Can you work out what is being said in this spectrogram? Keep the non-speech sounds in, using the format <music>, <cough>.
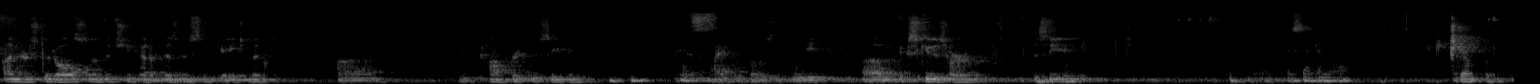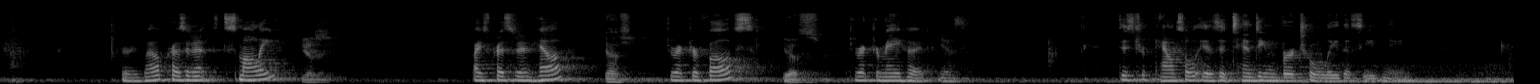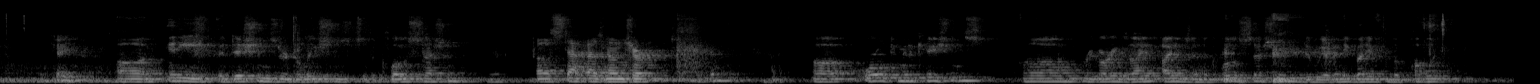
I understood also that she had a business engagement um, in Concord this evening. And I propose that we um, excuse her this evening. I second that. Very well. President Smalley, Yes? Vice President Hill, Yes. Director Fultz, Yes. Director Mayhood. Yes. District Counsel is attending virtually this evening. Okay. Um, Any additions or deletions to the closed session? Uh, Staff has none, Chair. Okay. Uh, Oral communications um, regarding items in the closed session. Do we have anybody from the public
